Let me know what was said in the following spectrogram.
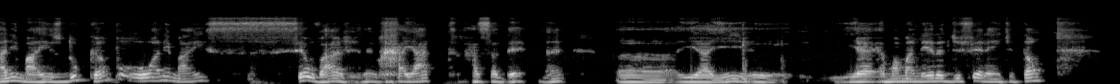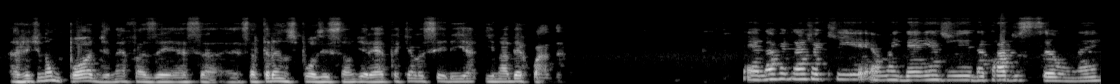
animais do campo ou animais selvagens, né? Hayat Hassadeh, né? Uh, e aí e é uma maneira diferente. Então, a gente não pode né, fazer essa, essa transposição direta que ela seria inadequada. É, na verdade, aqui é uma ideia de, da tradução, né?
